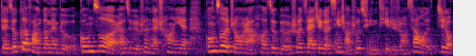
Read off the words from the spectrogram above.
对，就各方各面，比如工作，然后就比如说你在创业工作中，然后就比如说在这个性少数群体之中，像我这种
